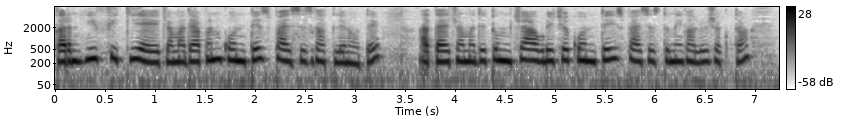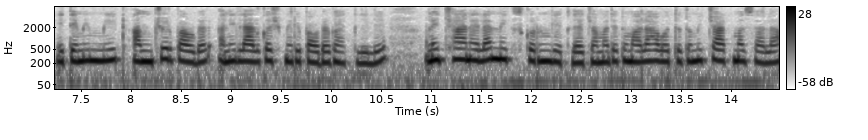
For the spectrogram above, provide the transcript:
कारण ही फिकी आहे याच्यामध्ये आपण कोणतेच स्पायसेस घातले नव्हते. आता याच्यामध्ये तुमच्या आवडीचे कोणतेही स्पायसेस तुम्ही घालू शकता. इथे मी मीठ आमचूर पावडर आणि लाल काश्मीरी पावडर घातलेली आहे. आणि छान याला मिक्स करून घेतलं याच्यामध्ये तुम्हाला हवं तर तुम्ही चाट मसाला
